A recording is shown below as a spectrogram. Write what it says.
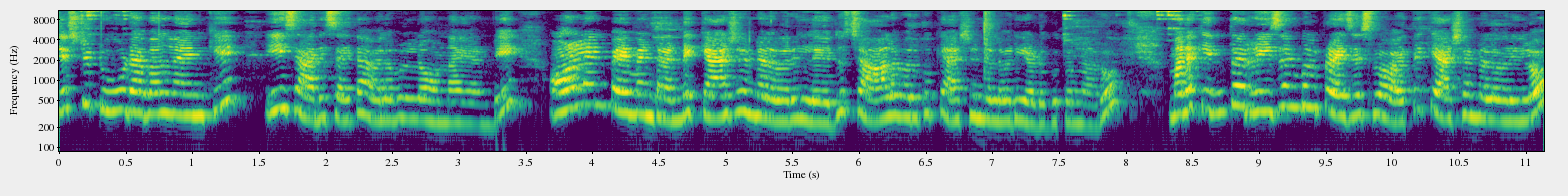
జస్ట్ టూ డబల్ నైన్కి ఈ శారీస్ అయితే అవైలబుల్లో ఉన్నాయండి. ఆన్లైన్ పేమెంట్ అండి క్యాష్ ఆన్ డెలివరీ లేదు. చాలా వరకు క్యాష్ ఆన్ డెలివరీ అడుగుతున్నారు. మనకి ఇంత రీజనబుల్ ప్రైజెస్లో అయితే క్యాష్ ఆన్ డెలివరీలో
